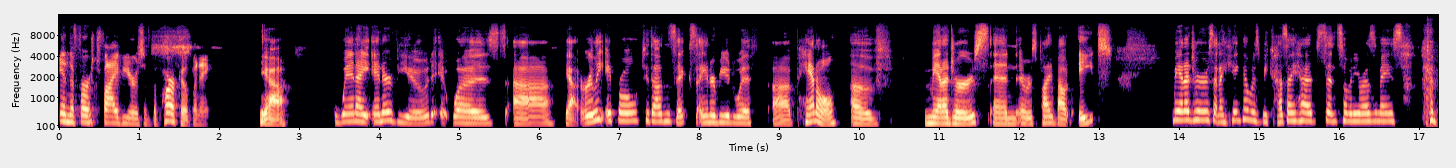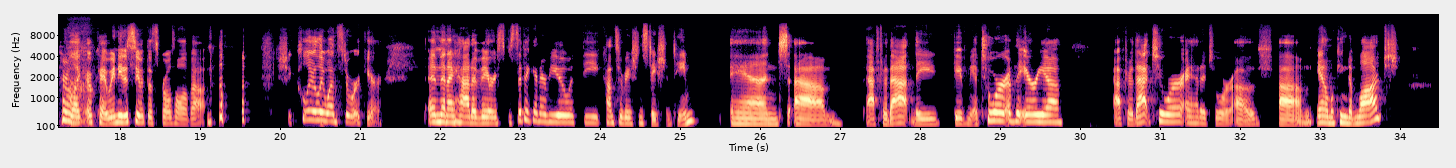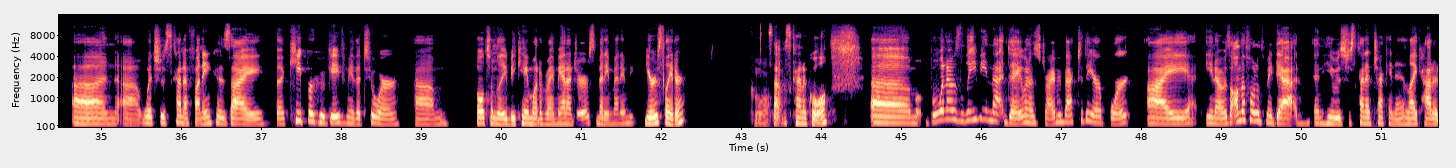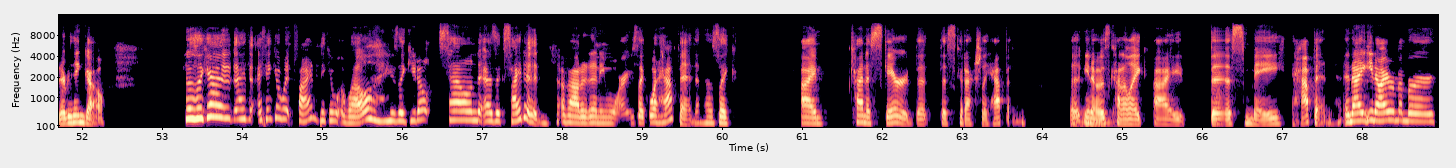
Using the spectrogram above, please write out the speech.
in the first five years of the park opening Yeah. When I interviewed, it was uh yeah, early April 2006. I interviewed with a panel of managers and there was probably about 8 managers and I think it was because I had sent so many resumes. They're like, "Okay, we need to see what this girl's all about." she clearly wants to work here. And then I had a very specific interview with the conservation station team and um after that they gave me a tour of the area after that tour, I had a tour of um, Animal Kingdom Lodge, and uh, which was kind of funny because I the keeper who gave me the tour um, ultimately became one of my managers many many years later. Cool. So that was kind of cool. Um, but when I was leaving that day, when I was driving back to the airport, I you know I was on the phone with my dad, and he was just kind of checking in, like, how did everything go? And I was like, yeah, I, I think it went fine. I think it went well. He's like, you don't sound as excited about it anymore. He's like, what happened? And I was like, I'm kind of scared that this could actually happen. That, you know, it's Mm. kind of like I this may happen. And I, you know, I remember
